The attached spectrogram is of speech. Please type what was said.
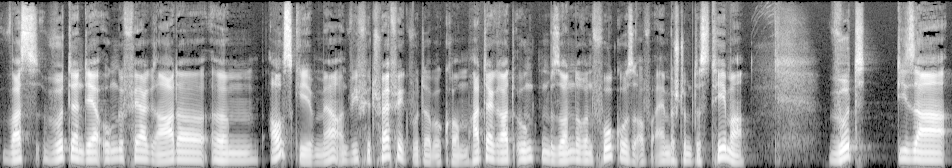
was wird denn der ungefähr gerade ähm, ausgeben? Ja? Und wie viel Traffic wird er bekommen? Hat er gerade irgendeinen besonderen Fokus auf ein bestimmtes Thema? Wird dieser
